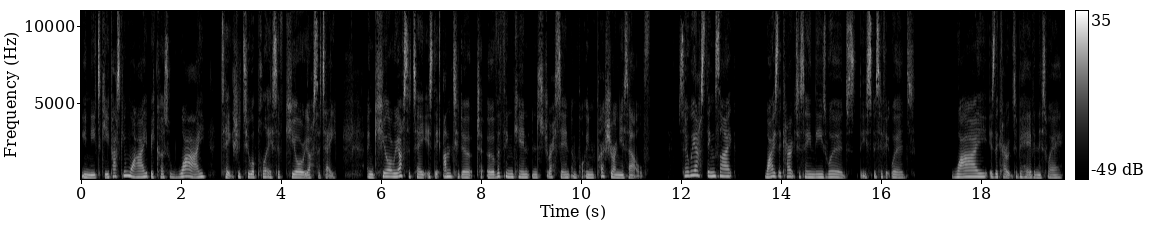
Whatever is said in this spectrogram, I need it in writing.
you need to keep asking why because why takes you to a place of curiosity. And curiosity is the antidote to overthinking and stressing and putting pressure on yourself. So we ask things like, why is the character saying these words, these specific words? Why is the character behaving this way?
